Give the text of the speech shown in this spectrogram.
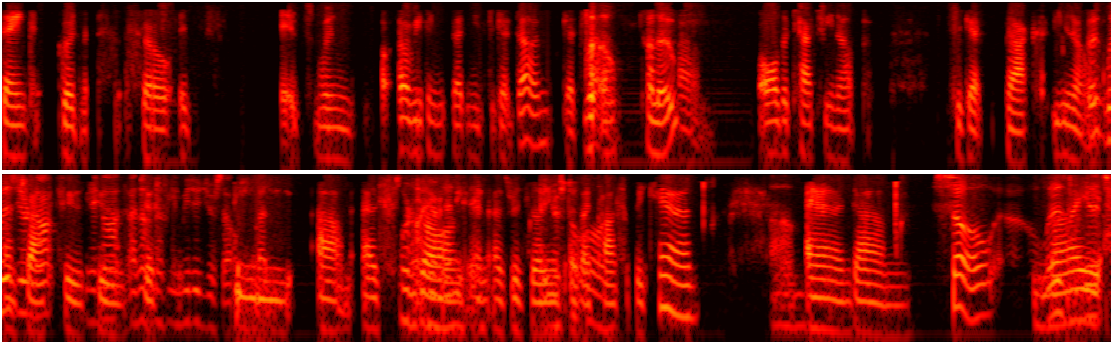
Thank goodness. So it's it's when everything that needs to get done gets done. Uh-oh. Hello? Um, all the catching up to get back, you know, Liz, on track not, to to not, I don't know just if you muted yourself, be um, as We're not hearing strong and as resilient as I on. possibly can. um, And um, so, Liz, my get a chance.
